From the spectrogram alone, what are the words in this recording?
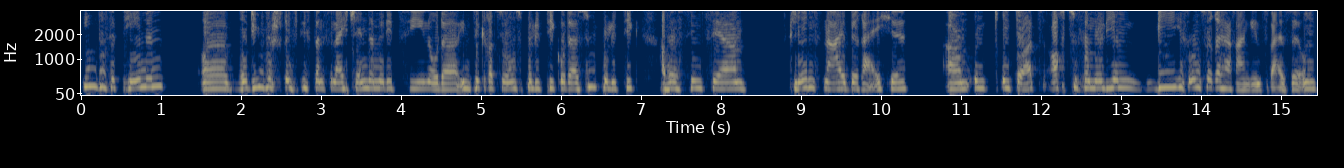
in diese Themen, äh, wo die Überschrift ist dann vielleicht Gendermedizin oder Integrationspolitik oder Asylpolitik, aber es sind sehr lebensnahe Bereiche ähm, und, und dort auch zu formulieren, wie ist unsere Herangehensweise. Und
